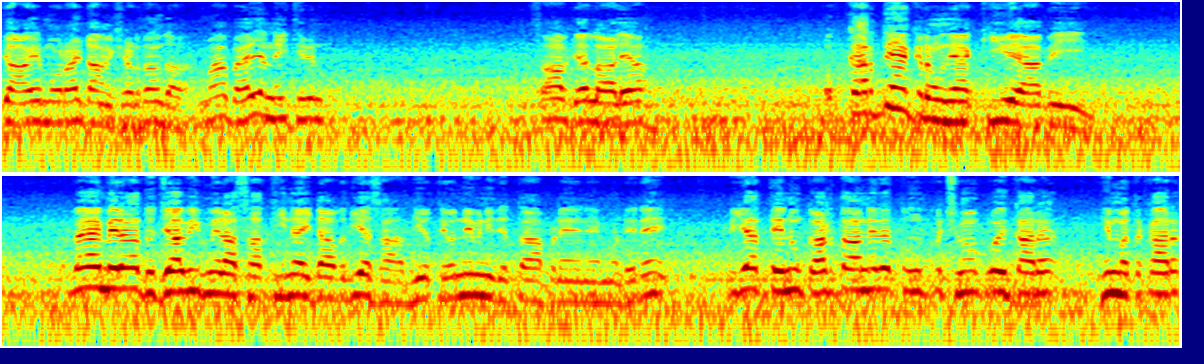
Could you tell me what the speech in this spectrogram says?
ਜਾ ਕੇ ਮੋਰਾਂ ਡਾਂਗ ਛੱਡਦਾ ਹੁੰਦਾ। ਮੈਂ ਕਿਹਾ ਬਹਿ ਜਾ, ਨਹੀਂ ਇੱਥੇ ਹਿਸਾਬ ਜਿਹਾ ਲਾ ਲਿਆ। ਉਹ ਕਰਦਿਆਂ ਕਰਾਉਂਦਿਆਂ ਕੀ ਹੋਇਆ ਵੀ? ਵੈ ਮੇਰਾ ਦੂਜਾ ਵੀ, ਮੇਰਾ ਸਾਥੀ ਨਾ ਏਡਾ ਵਧੀਆ ਸਾਥ ਦੀ ਉੱਤੇ ਉਹਨੇ ਵੀ ਨਹੀਂ ਦਿੱਤਾ ਆਪਣੇ ਨੇ, ਮੁੰਡੇ ਨੇ। ਵੀ ਯਾਰ ਤੈਨੂੰ ਕੱਢਤਾ ਉਹਨੇ ਤੇ ਤੂੰ ਪਿੱਛੋਂ ਕੋਈ ਕਰ, ਹਿੰਮਤ ਕਰ।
